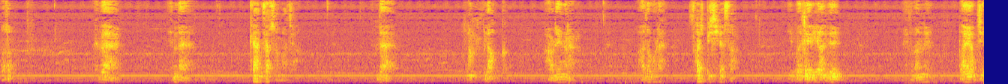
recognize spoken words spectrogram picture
உதவும் இந்த இந்த கேன்சர் சமாச்சாரம் இந்த பிளாக் அப்படிங்கிறாங்க அதை விட சஸ்பிஷியஸா இப்ப தெரியாது இது வந்து பயாப்சி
